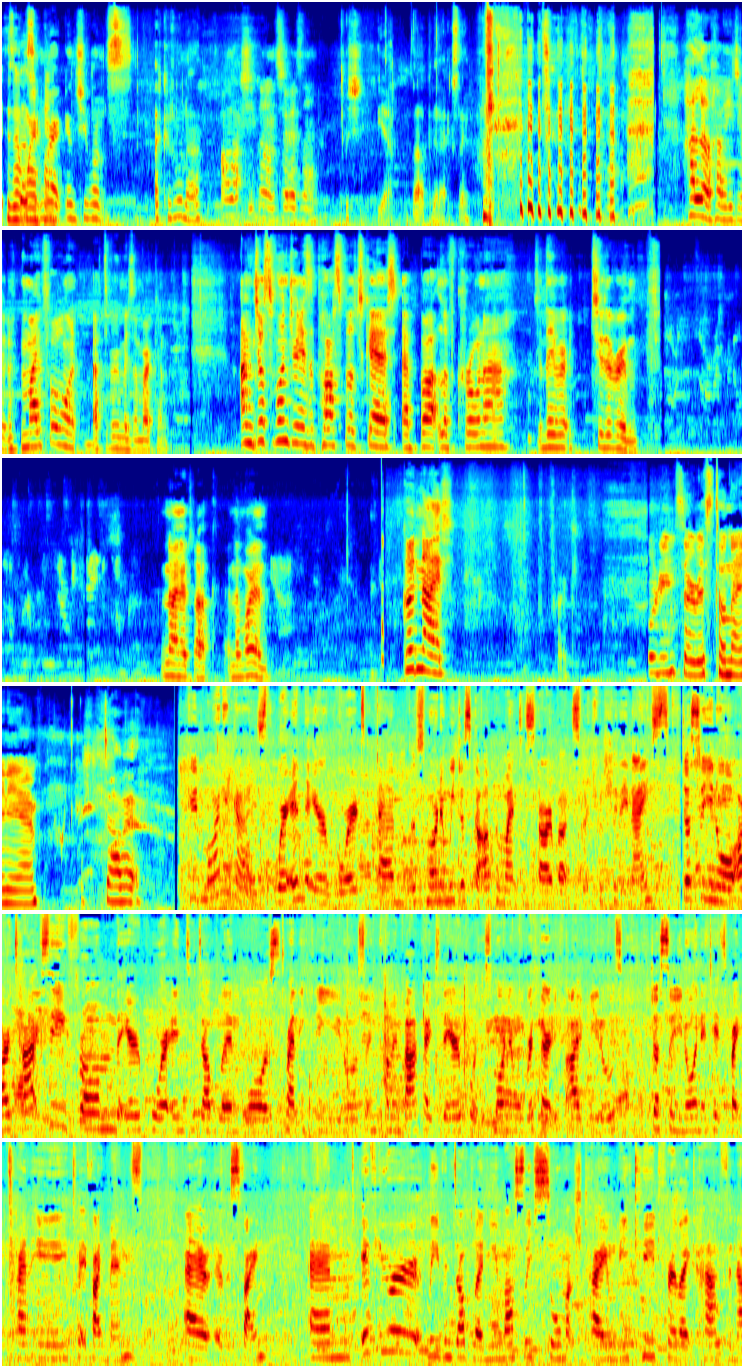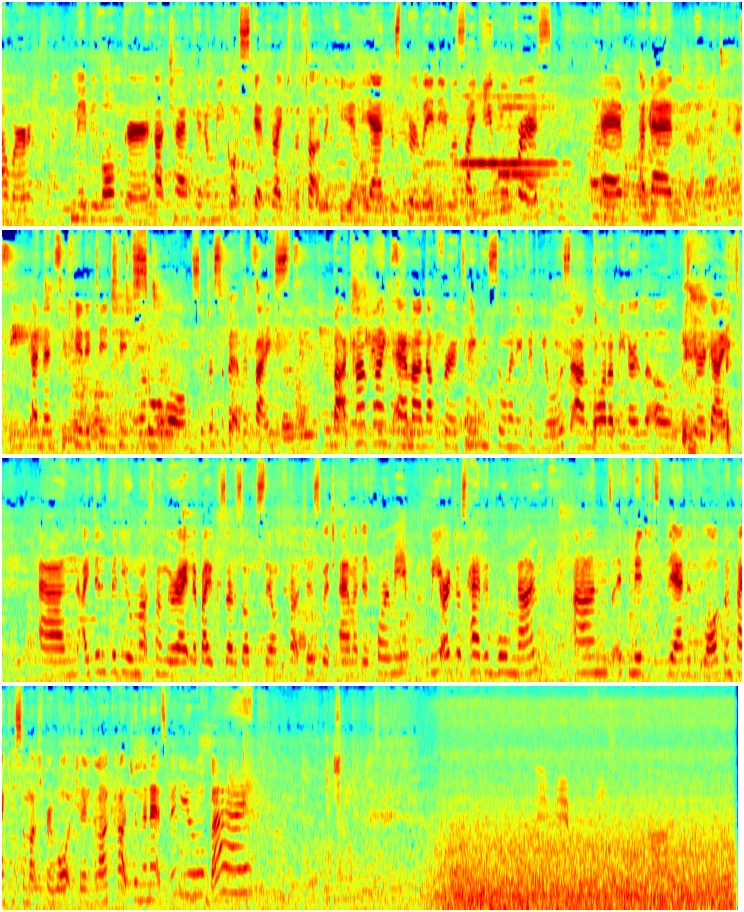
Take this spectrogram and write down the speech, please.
Isn't doesn't working. work and she wants a corona. I'll actually go downstairs now. She, yeah, that'll be the next thing. Hello, how are you doing? My phone at the room isn't working. I'm just wondering, is it possible to get a bottle of Corona to the, to the room? Nine o'clock in the morning. Good night. Fuck. Ordering service till 9 a.m. Damn it. Good morning, guys. We're in the airport. Um, this morning we just got up and went to Starbucks, which was really nice. Just so you know, our taxi from the airport into Dublin was 23 euros, and coming back out to the airport this morning we were 35 euros. Just so you know, and it takes about 20, 25 minutes. Uh, it was fine. Um, if you're leaving Dublin, you must leave so much time. We queued for like half an hour maybe longer at check-in and we got skipped right to the front of the queue in the end. This poor lady was like, you go first. Um, and then and then security took so long so just a bit of advice but I can't thank Emma enough for taking so many videos and Laura being our little tour guide and I didn't video much when we were out and about because I was obviously on crutches which Emma did for me. We are just heading home now and if you made it to the end of the vlog then thank you so much for watching and I'll catch you in the next video. Bye!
